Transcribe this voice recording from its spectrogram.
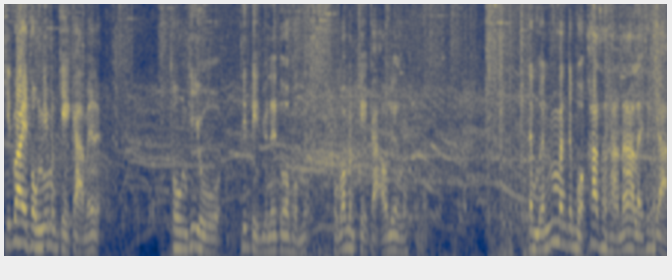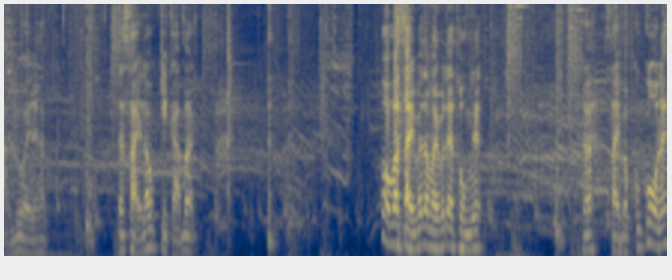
คิดว่าไอ้ธงนี้มันเกะกะไหมเนี่ยธงที่อยู่ที่ติดอยู่ในตัวผมเนี่ย ผมว่ามันเกะกะเอาเรื่องนะแต่เหมือนมันจะบวกค่าสถานะอะไรสักอย่างด้วยนะครับ แต่ใส่แล้วเกะกะมากเอามาใส่ไว้ทำไมวะเนี่ยธงเนี้ยฮะใส่แบบโกโก้นะ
